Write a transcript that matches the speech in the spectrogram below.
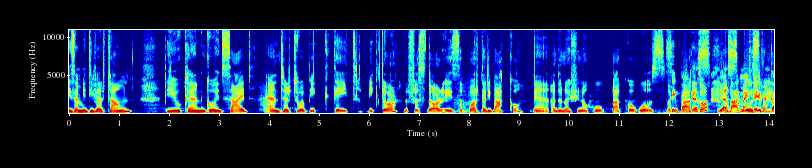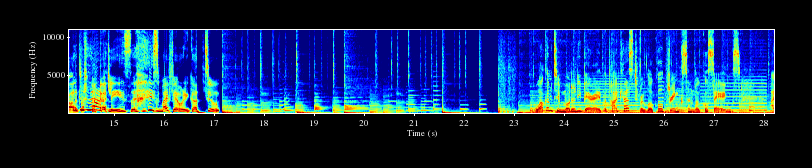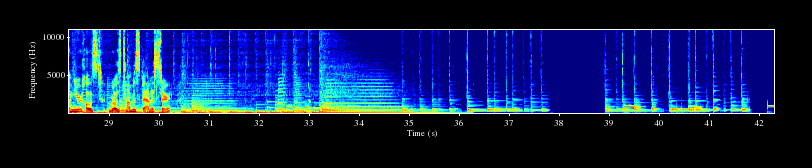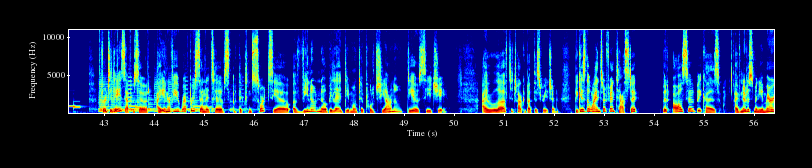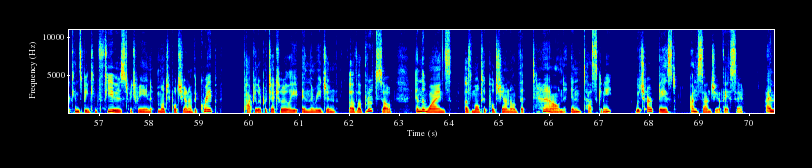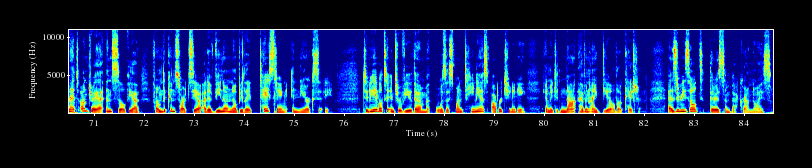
is a medieval town. You can go inside, enter to a big gate, big door. The first door is Porta di Bacco. Uh, I don't know if you know who Bacco was. See, Bacchus. Bacco, yes, Bacchus. my favorite god. exactly. he's, he's my favorite god too. Welcome to Modo di Bere, the podcast for local drinks and local sayings. I'm your host, Rose Thomas Bannister. For today's episode, I interview representatives of the Consorzio of Vino Nobile di Montepulciano DOCG. I love to talk about this region because the wines are fantastic, but also because I've noticed many Americans being confused between Montepulciano the grape, popular particularly in the region of Abruzzo, and the wines of Montepulciano the town in Tuscany, which are based on Sangiovese. I met Andrea and Silvia from the Consorzio at a Vino Nobile tasting in New York City. To be able to interview them was a spontaneous opportunity, and we did not have an ideal location. As a result, there is some background noise.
